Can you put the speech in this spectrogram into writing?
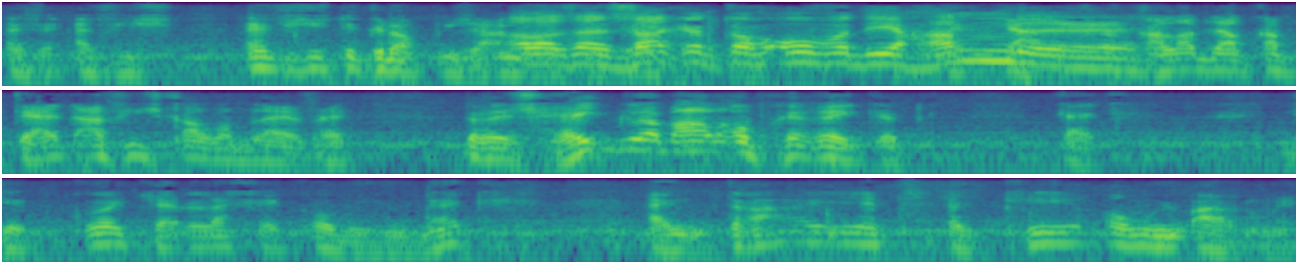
even, even, even de knopjes aan. Aber zij zakken toch over die handen. Ja, kalm nou, kapitein. Even kalm blijven. Er is helemaal opgerekend. Kijk, dit koordje leg ik om uw nek en draai het een keer om uw armen.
